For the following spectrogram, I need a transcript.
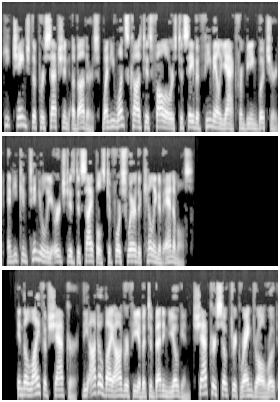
He changed the perception of others when he once caused his followers to save a female yak from being butchered, and he continually urged his disciples to forswear the killing of animals. In the life of Shabkar, the autobiography of a Tibetan yogin, Shabkar Sokdrak Rangdral wrote,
